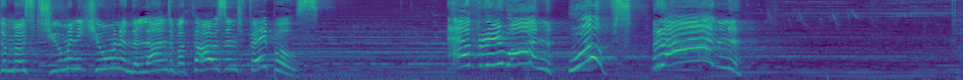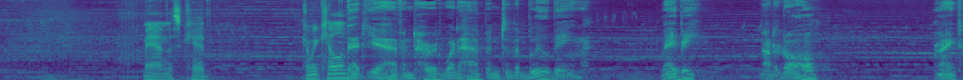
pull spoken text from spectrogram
The most human human in the land of a thousand fables. Everyone! Wolves! Run! Man, this kid. Can we kill him? Bet you haven't heard what happened to the blue bean. Maybe? Not at all? Right?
